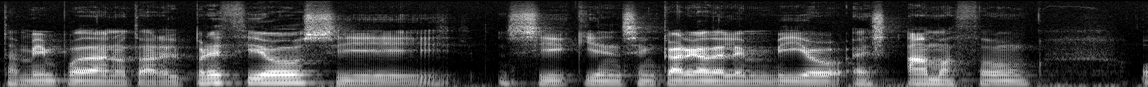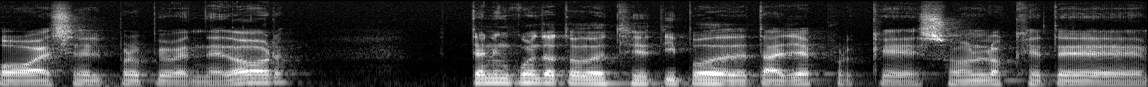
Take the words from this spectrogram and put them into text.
También puedes anotar el precio, si, si quien se encarga del envío es Amazon o es el propio vendedor. Ten en cuenta todo este tipo de detalles porque son los que te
